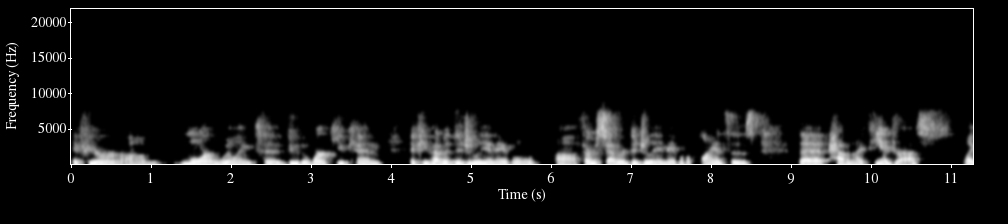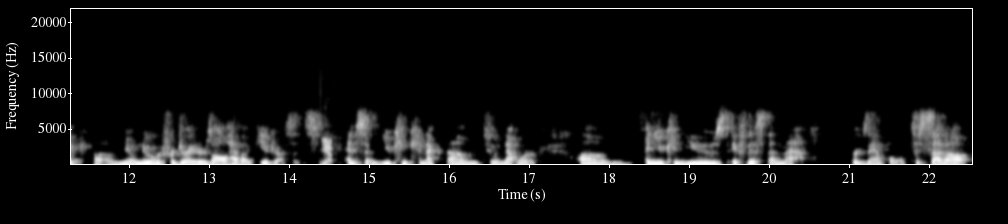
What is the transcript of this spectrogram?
if you're um, more willing to do the work, you can if you have a digitally enabled uh, thermostat or digitally enabled appliances that have an IP address like um, you know new refrigerators all have ip addresses. Yeah and so you can connect them to a network um, and you can use if this then that for example to set up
